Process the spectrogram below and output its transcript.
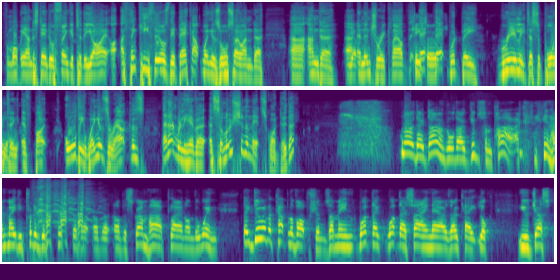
from what we understand, to a finger to the eye. I, I think Keith Earls, their backup wing, is also under uh, under uh, yep. an injury cloud. That, that, would be really disappointing if by, all their wingers are out because they don't really have a, a solution in that squad, do they? No, they don't. Although Gibson Park, you know, made a pretty good fist of, a, of, a, of a scrum half playing on the wing. They do have a couple of options. I mean, what they what they're saying now is okay. Look, you just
